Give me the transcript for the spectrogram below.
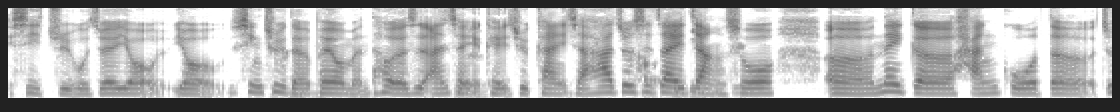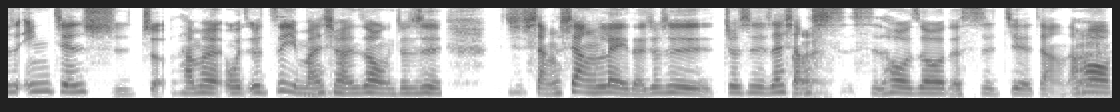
戏剧，我觉得有有兴趣的朋友们或者是安晨也可以去看一下。他就是在讲说，呃，那个韩国的就是阴间使者，他们我我自己蛮喜欢这种就是想象类的，就是就是在想死死后之后的世界这样。然后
